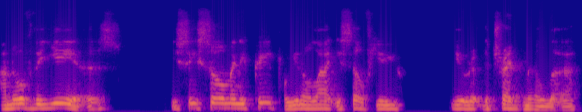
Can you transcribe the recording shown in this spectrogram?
And over the years, you see so many people, you know, like yourself, you you were at the treadmill there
